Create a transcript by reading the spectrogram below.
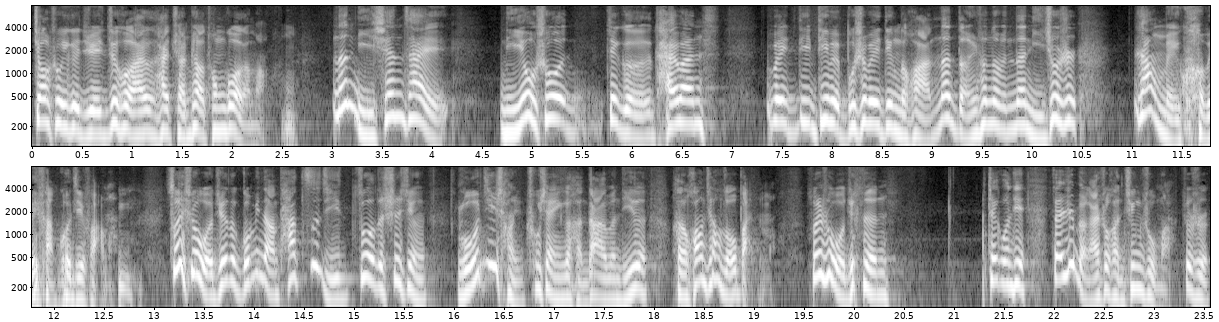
交出一个决议，最后还还全票通过了嘛。嗯，那你现在你又说这个台湾位地地位不是未定的话，那等于说那那你就是让美国违反国际法嘛。嗯，所以说我觉得国民党他自己做的事情逻辑上出现一个很大的问题，很荒腔走板的嘛。所以说我觉得。这个问题在日本来说很清楚嘛，就是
